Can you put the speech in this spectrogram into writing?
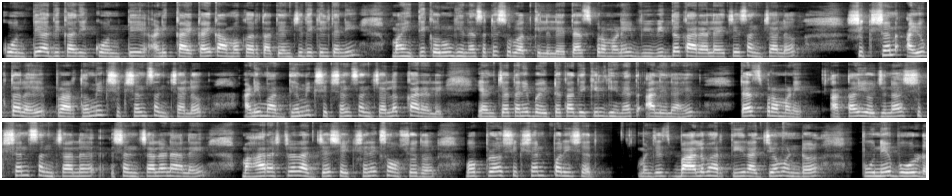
कोणते अधिकारी कोणते आणि काय काय कामं करतात यांची देखील त्यांनी माहिती करून घेण्यासाठी सुरुवात केलेली आहे. त्याचप्रमाणे विविध कार्यालयाचे संचालक शिक्षण आयुक्तालय प्राथमिक शिक्षण संचालक आणि माध्यमिक शिक्षण संचालक कार्यालय यांच्या त्यांनी बैठका देखील घेण्यात आलेल्या आहेत. त्याचप्रमाणे आता योजना शिक्षण संचाल संचालनालय महाराष्ट्र राज्य शैक्षणिक संशोधन व प्रशिक्षण परिषद म्हणजेच बालभारती राज्य मंडळ पुणे बोर्ड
